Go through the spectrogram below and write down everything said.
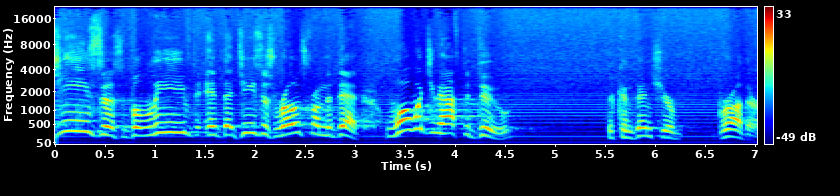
Jesus, believed that Jesus rose from the dead. What would you have to do to convince your brother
